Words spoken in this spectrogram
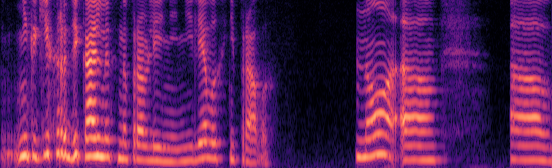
никаких радикальных направлений, ни левых, ни правых. Но э, э,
